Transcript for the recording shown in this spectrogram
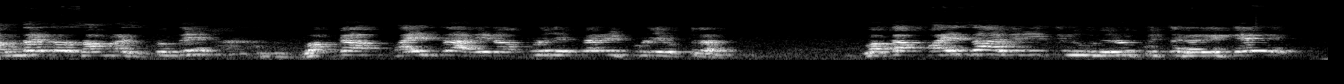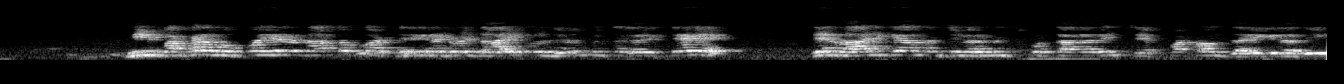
అందరితో ఒక్క పైసా నేను అప్పుడు చెప్పాను ఇప్పుడు చెప్తున్నాను. ఒక పైసా అవినీతి నువ్వు నిరూపించగలిగితే నీ పక్కన ముప్పై ఏళ్ళు నాతో పాటు తిరిగినటువంటి నాయకులు నిరూపించగలిగితే నేను రాజకీయాల నుంచి విరమించుకుంటానని చెప్పటం జరిగినది.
